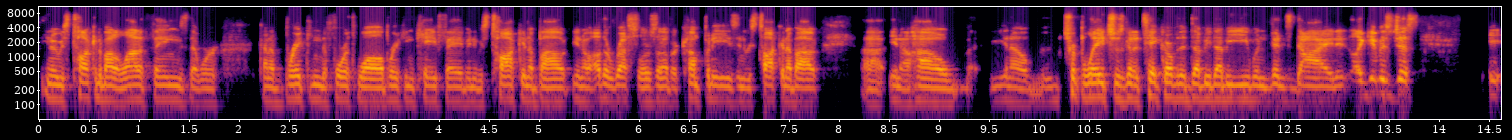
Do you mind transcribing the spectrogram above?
you know he was talking about a lot of things that were kind of breaking the fourth wall, breaking kayfabe, and he was talking about you know other wrestlers and other companies, and he was talking about uh, you know how you know Triple H was going to take over the WWE when Vince died. It, like it was just it,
